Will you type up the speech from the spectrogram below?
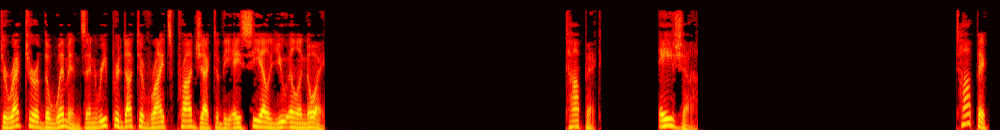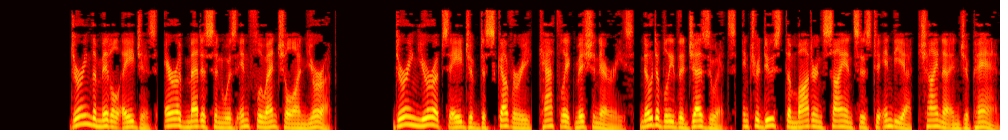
director of the Women's and Reproductive Rights Project of the ACLU Illinois. Topic: Asia. Topic: During the Middle Ages, Arab medicine was influential on Europe. During Europe's Age of Discovery, Catholic missionaries, notably the Jesuits, introduced the modern sciences to India, China and Japan.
